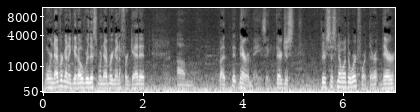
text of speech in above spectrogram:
we're never going to get over this, we're never going to forget it. Um, but they're amazing. They're just, there's just no other word for it. They're, they're,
